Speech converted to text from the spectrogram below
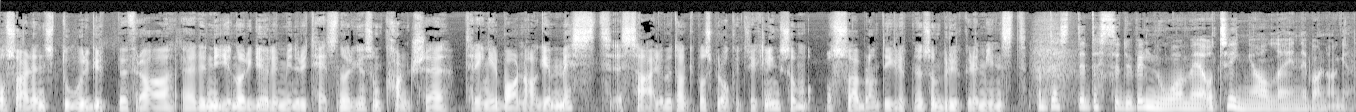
Og så er det en stor gruppe fra det nye Norge, eller Minoritets-Norge, som kanskje trenger barnehage mest, særlig med tanke på språkutvikling, som også er blant de gruppene som bruker det minst. Og det, det, disse du vil nå med å tvinge alle inn i barnehagen?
